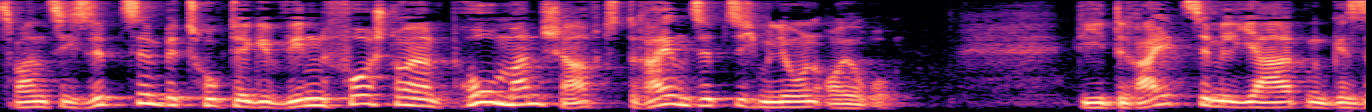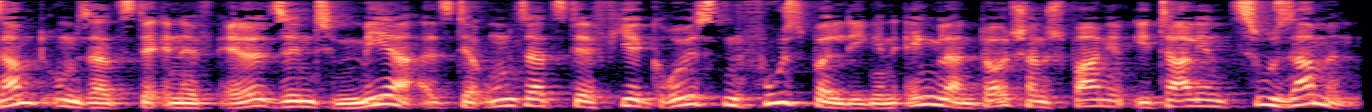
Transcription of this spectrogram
2017 betrug der Gewinn vor Steuern pro Mannschaft 73 Millionen Euro. Die 13 Milliarden Gesamtumsatz der NFL sind mehr als der Umsatz der vier größten Fußballligen England, Deutschland, Spanien, Italien zusammen.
